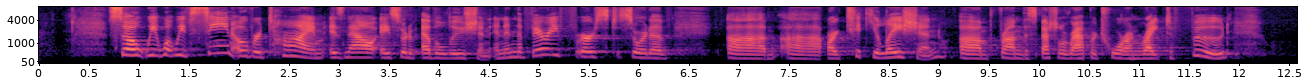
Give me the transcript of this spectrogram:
So we, what we've seen over time is now a sort of evolution. And in the very first sort of um, uh, articulation um, from the Special Rapporteur on Right to Food,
